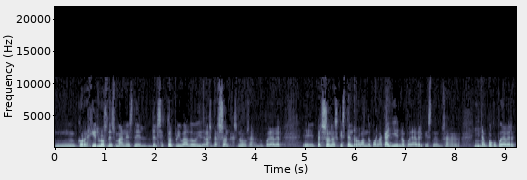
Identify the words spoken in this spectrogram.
mm, corregir los desmanes del, del sector privado y de las personas, ¿no? O sea, no puede haber eh, personas que estén robando por la calle, no puede haber que estén, o sea, y tampoco puede haber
